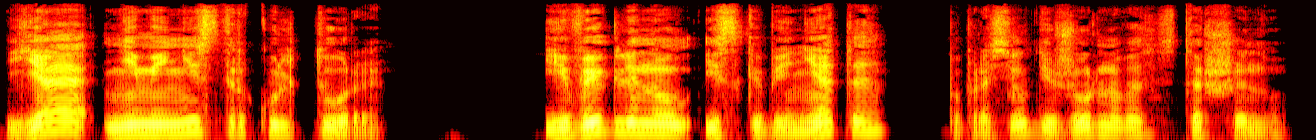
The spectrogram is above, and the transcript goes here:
Я не министр культуры. И выглянул из кабинета, попросил дежурного старшину.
